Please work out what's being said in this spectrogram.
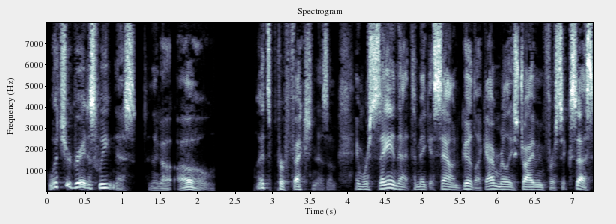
What's your greatest weakness? And they go, Oh, it's perfectionism. And we're saying that to make it sound good, like I'm really striving for success.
